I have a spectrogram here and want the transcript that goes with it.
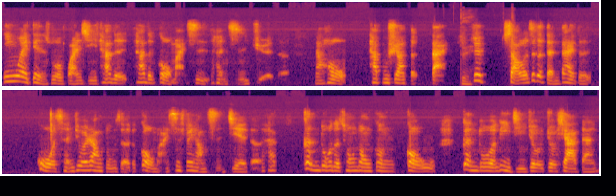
因为电子书的关系，它的它的购买是很直觉的，然后。它不需要等待，对，所以少了这个等待的过程，就会让读者的购买是非常直接的。他更多的冲动，更购物，更多的立即就就下单，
